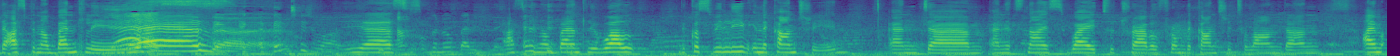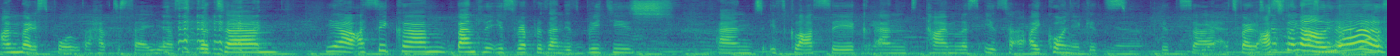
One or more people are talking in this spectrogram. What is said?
the Aspinal Bentley? Yes. yes. A, a, vintage one. Yes. The Aspinal Bentley. Aspinal Bentley. Well, because we live in the country and um, and it's nice way to travel from the country to London. I'm I'm very spoiled, I have to say, yes. but um, yeah, I think um, Bentley is represented It's British, and it's classic Yeah. and timeless. It's uh, iconic. It's Yeah. it's uh, Yeah. it's very It's just like Aspinal, yes,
